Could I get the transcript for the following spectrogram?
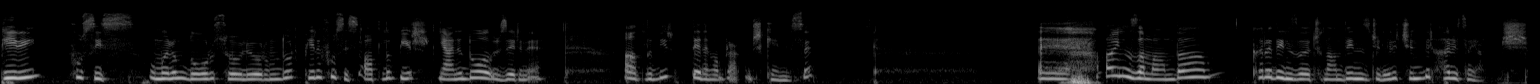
Perifusis, umarım doğru söylüyorumdur, Perifusis adlı bir yani doğa üzerine adlı bir deneme bırakmış kendisi. Ee, aynı zamanda Karadeniz'e açılan denizciler için bir harita yapmış.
